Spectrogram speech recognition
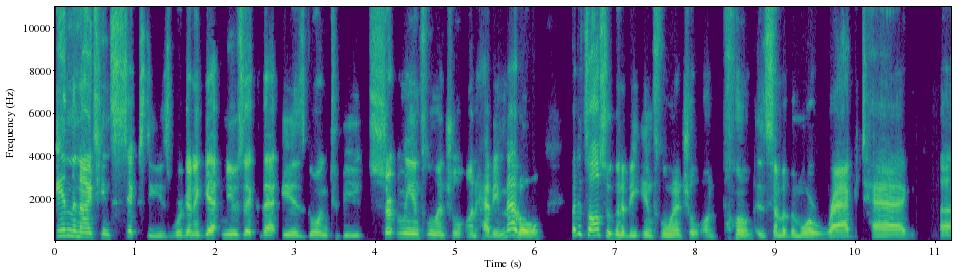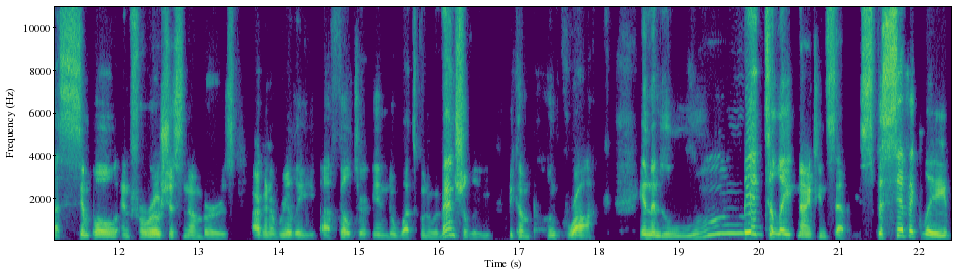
in the 1960s, we're going to get music that is going to be certainly influential on heavy metal, but it's also going to be influential on punk. And some of the more ragtag, uh, simple, and ferocious numbers are going to really uh, filter into what's going to eventually become punk rock in the mid to late 1970s. Specifically,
